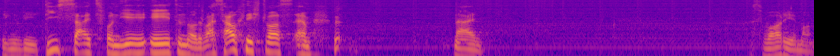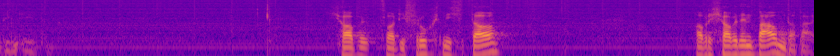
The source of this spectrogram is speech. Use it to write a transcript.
Irgendwie diesseits von Eden oder weiß auch nicht was. Ähm, nein. Es war jemand in Eden. Ich habe zwar die Frucht nicht da, aber ich habe den Baum dabei.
